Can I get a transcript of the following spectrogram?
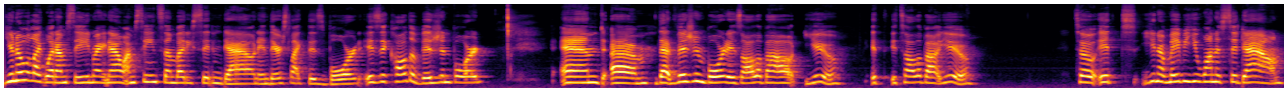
You know, like what I'm seeing right now? I'm seeing somebody sitting down and there's like this board. Is it called a vision board? And um, that vision board is all about you. It, it's all about you. So it's, you know, maybe you want to sit down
